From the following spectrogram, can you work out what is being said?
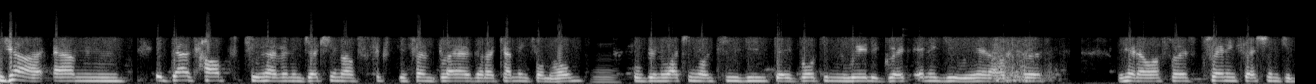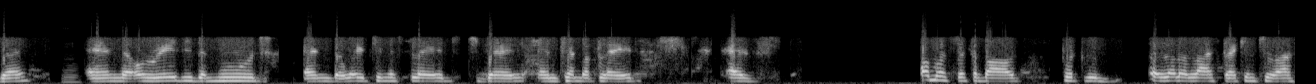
Yeah, um, it does help to have an injection of six different players that are coming from home mm. who've been watching on TV. They brought in really great energy. We had our first we had our first training session today, mm. and already the mood and the way has played today and Temba played as almost just about put a lot of life back into us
